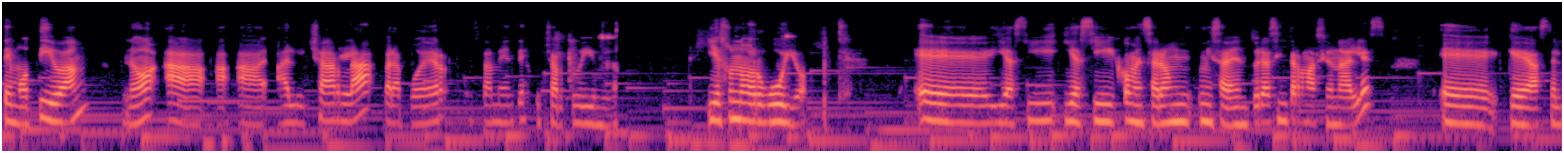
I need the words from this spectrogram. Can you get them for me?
te motivan, ¿no? A, a, a lucharla para poder justamente escuchar tu himno y es un orgullo. Eh, y, así, y así comenzaron mis aventuras internacionales, eh, que hasta el,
